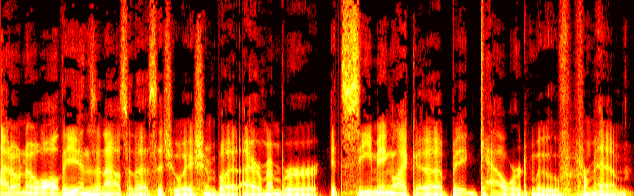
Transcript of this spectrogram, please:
I don't know all the ins and outs of that situation, but I remember it seeming like a big coward move from him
